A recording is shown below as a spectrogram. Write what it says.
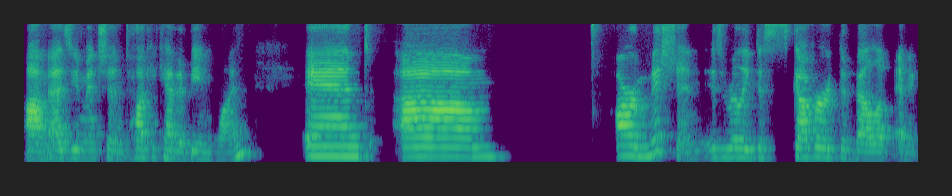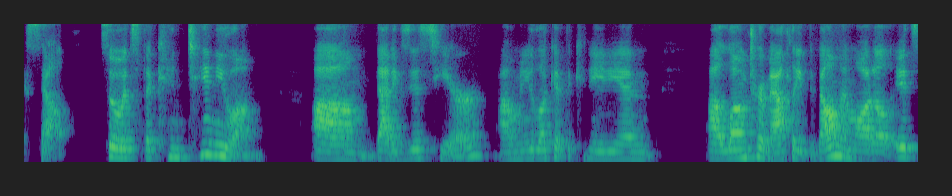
Um, as you mentioned, Hockey Canada being one. And um, our mission is really discover, develop, and excel. So it's the continuum um, that exists here. Um, when you look at the Canadian uh, long-term athlete development model, it's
